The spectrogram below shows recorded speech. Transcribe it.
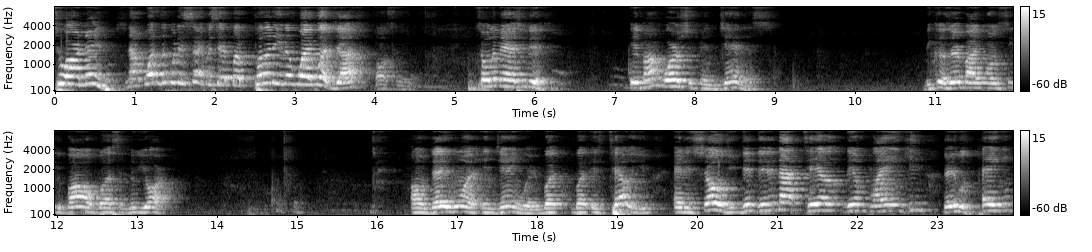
to our neighbors. Now, what? Look what it said. It said, but putting away what, Josh? Falsehood. So let me ask you this: If I'm worshiping Janus because everybody wants to see the ball bust in New York on day one in January, but but it's telling you and it shows you. Did, did it not tell them plain key that it was pagan?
